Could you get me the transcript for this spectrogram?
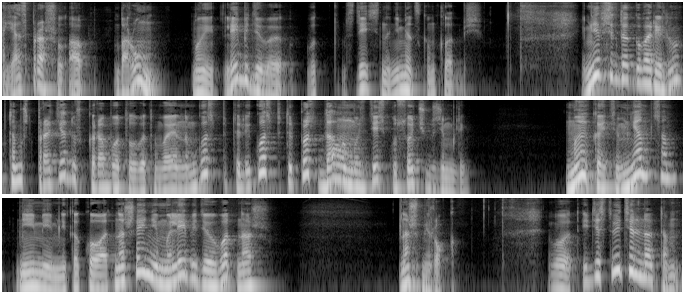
Я спрашивал, а Барум, мы Лебедевы вот здесь, на немецком кладбище. И мне всегда говорили, ну, потому что прадедушка работал в этом военном госпитале, и госпиталь просто дал ему здесь кусочек земли. Мы к этим немцам не имеем никакого отношения, мы Лебедевы, вот наш, наш мирок. Вот. И действительно, там,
